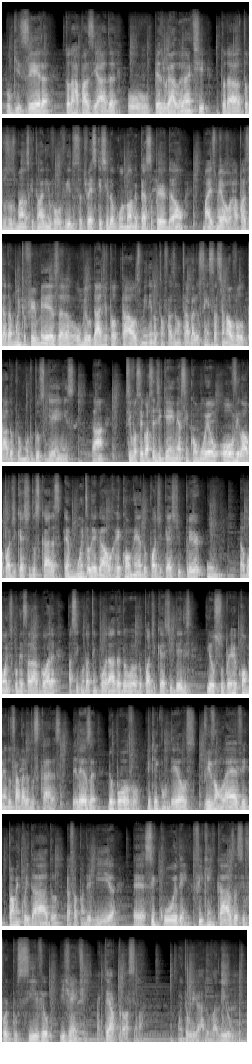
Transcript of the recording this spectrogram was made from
o Guizeira, toda a rapaziada, o Pedro Galante, toda, todos os manos que estão ali envolvidos. Se eu tiver esquecido algum nome, peço perdão. Mas, meu, rapaziada, muito firmeza, humildade total. Os meninos estão fazendo um trabalho sensacional voltado para o mundo dos games, tá? Se você gosta de game, assim como eu, ouve lá o podcast dos caras, é muito legal. Recomendo o podcast Player 1, tá bom? Eles começaram agora a segunda temporada do, do podcast deles e eu super recomendo o trabalho dos caras, beleza? Meu povo, fiquem com Deus, vivam leve, tomem cuidado com essa pandemia, é, se cuidem, fiquem em casa se for possível e, gente, até a próxima. Muito obrigado, valeu!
